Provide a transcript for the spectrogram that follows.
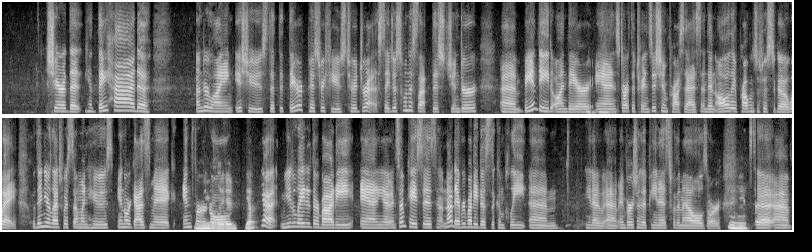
shared that you know, they had uh, underlying issues that the therapist refused to address. They just want to slap this gender um, band-aid on there mm-hmm. and start the transition process and then all their problems are supposed to go away well then you're left with someone who's inorgasmic infertile mutilated yep yeah mutilated their body and you know in some cases not everybody does the complete um, you know um, inversion of the penis for the males or mm-hmm. it's a, uh,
